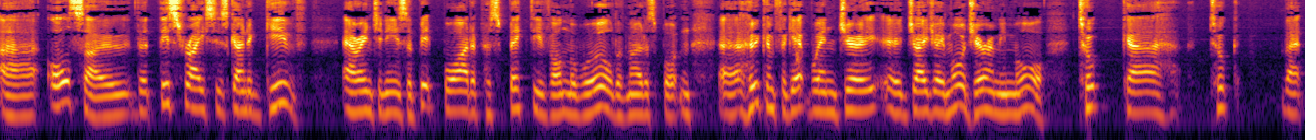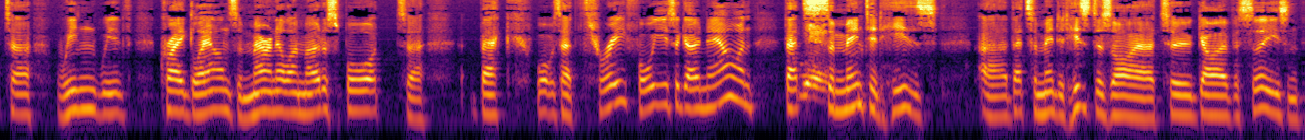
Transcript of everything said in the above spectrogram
uh, also that this race is going to give our engineers a bit wider perspective on the world of motorsport. And uh, who can forget when uh, JJ Moore, Jeremy Moore, took uh, took that uh, win with Craig Lowndes and Maranello Motorsport uh, back, what was that, three, four years ago now? And that yeah. cemented his. Uh, that cemented his desire to go overseas, and,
